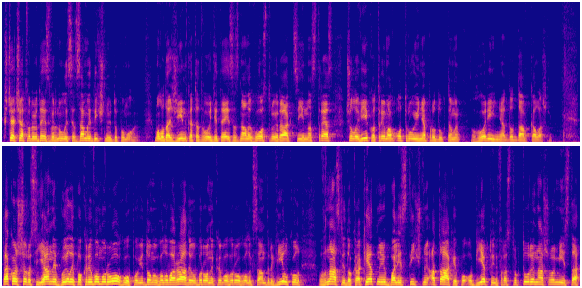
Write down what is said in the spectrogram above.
Ще четверо людей звернулися за медичною допомогою. Молода жінка та двоє дітей зазнали гострої реакції на стрес. Чоловік отримав отруєння продуктами горіння. Додав Калашник. Також росіяни били по кривому рогу. Повідомив голова ради оборони Кривого Рогу Олександр Вілкул. Внаслідок ракетної балістичної атаки по об'єкту інфраструктури нашого міста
